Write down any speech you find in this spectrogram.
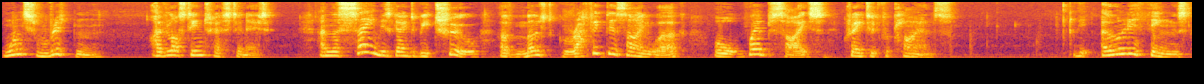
Once written, I've lost interest in it. And the same is going to be true of most graphic design work or websites created for clients. The only things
